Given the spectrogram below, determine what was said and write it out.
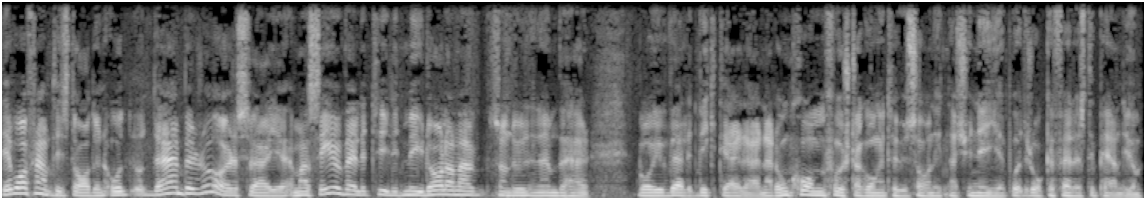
Det var framtidsstaden och, och där berör Sverige, man ser ju väldigt tydligt Myrdalarna som du nämnde här var ju väldigt viktiga där. När de kom första gången till USA 1929 på ett Rockefeller-stipendium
